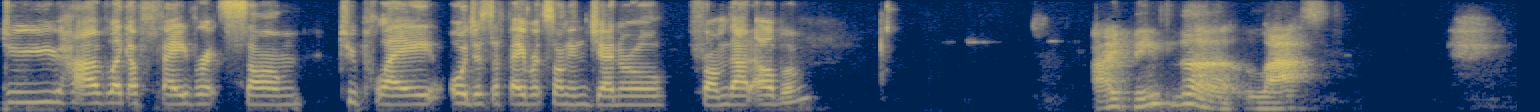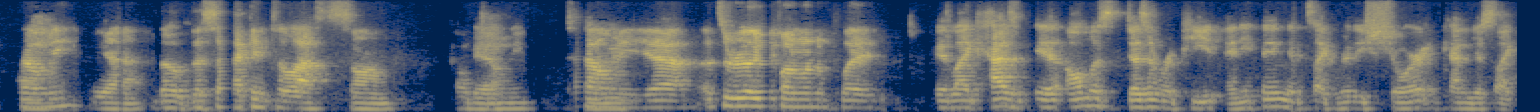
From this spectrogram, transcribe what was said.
do you have like a favorite song to play or just a favorite song in general from that album? I think the last, Tell me. yeah, the the second to last song. Called Tell Me. Tell me. Yeah, that's a really fun one to play. It like has it almost doesn't repeat anything. It's like really short. and kind of just like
